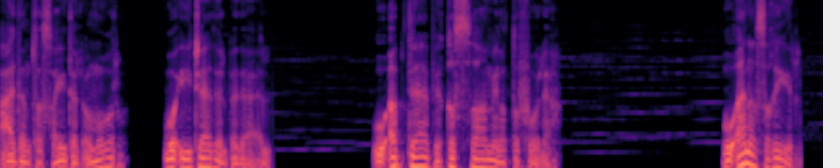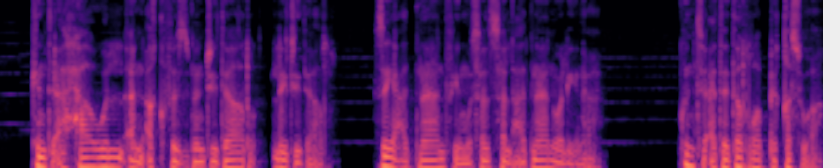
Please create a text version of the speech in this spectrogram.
عدم تصعيد الأمور وإيجاد البدائل. وأبدأ بقصة من الطفولة. وأنا صغير كنت أحاول أن أقفز من جدار لجدار زي عدنان في مسلسل عدنان ولينا. كنت أتدرب بقسوة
